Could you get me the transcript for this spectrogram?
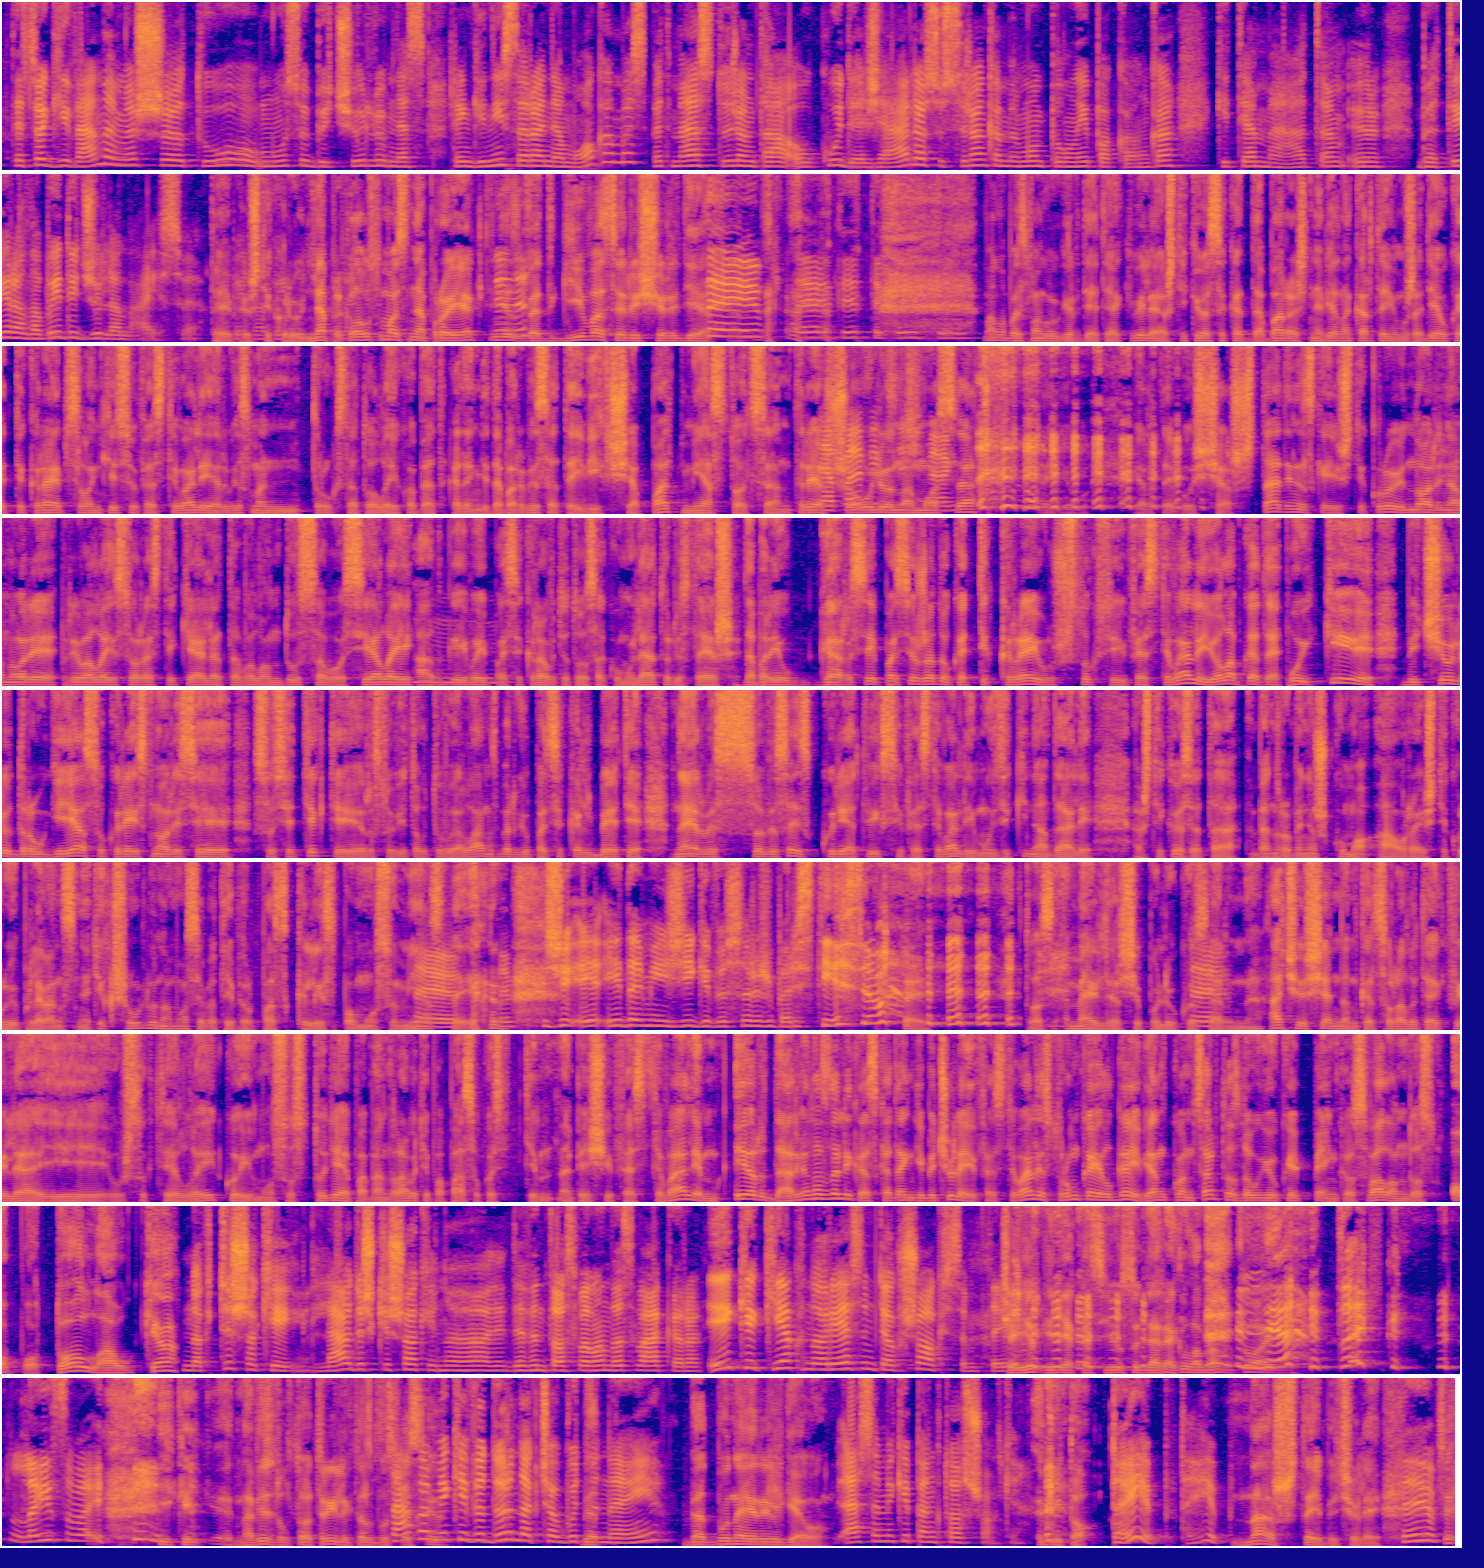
Tiesiog gyvenam iš tų mūsų bičiulių, nes renginys yra nemokamas, bet mes turim tą aukų dėželę, susirenkam ir mums pilnai pakanka kitiem metam, ir, bet tai yra labai didžiulė laisvė. Taip, labai, iš tikrųjų, nepriklausomas, neprojektinis, bet gyvas ir iš širdies. Taip, taip, taip, tikrai. Taip. Man labai smagu girdėti, Akvilė, aš tikiuosi, kad dabar aš ne vieną kartą jums žadėjau, kad tikrai apsilankysiu festivalį ir vis man trūksta to laiko, bet kadangi dabar visa tai vyks čia pat miesto centre, Šaulių namuose, tai ir tai bus šeštadienis, kai iš tikrųjų nori, nenori, privalai surasti keletą valandų savo sielai, atgaivai mm. pasikrauti tos akumuliatorius. Tai aš dabar jau garsiai pasižadu, kad tikrai užsuksiu į festivalį, jo lab, kad puikiai bičiulių draugija, su kuriais norisi susitikti ir su Vytautu Landsbergiu pasikalbėti, na ir vis, su visais, kurie atvyks į festivalį, į muzikinę dalį. Aš tikiuosi, ta bendruomeniškumo aura iš tikrųjų plevens ne tik Šaulių namuose, bet taip ir pasklis po mūsų miestą. Taip, taip. Ži, eidami į žygį visur išbarstyti pabarstysim. Taip. Tuos meilės šipuliukus, ar ne? Ačiū šiandien, kad suradote Akvilę į užsukti laiko į mūsų studiją, pabendrauti, papasakoti apie šį festivalį. Ir dar vienas dalykas, kadangi bičiuliai, festivalis trunka ilgai, vien koncertas daugiau kaip penkios valandos, o po to laukia... Nakti šokiai, liaudiški šokiai nuo 9 valandos vakaro. Iki kiek norėsim, tiek šoksim. Tai. Čia irgi niekas jūsų nereglamentuoja. Ne, taip. Laisvai. Iki, na vis dėlto 13 bus. Sakom, esi... iki vidurnakčio būtinai. Bet, bet būna ir ilgiau. Esame iki penktos šokė. Ryto. Taip, taip. Na štai, bičiuliai. Taip.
